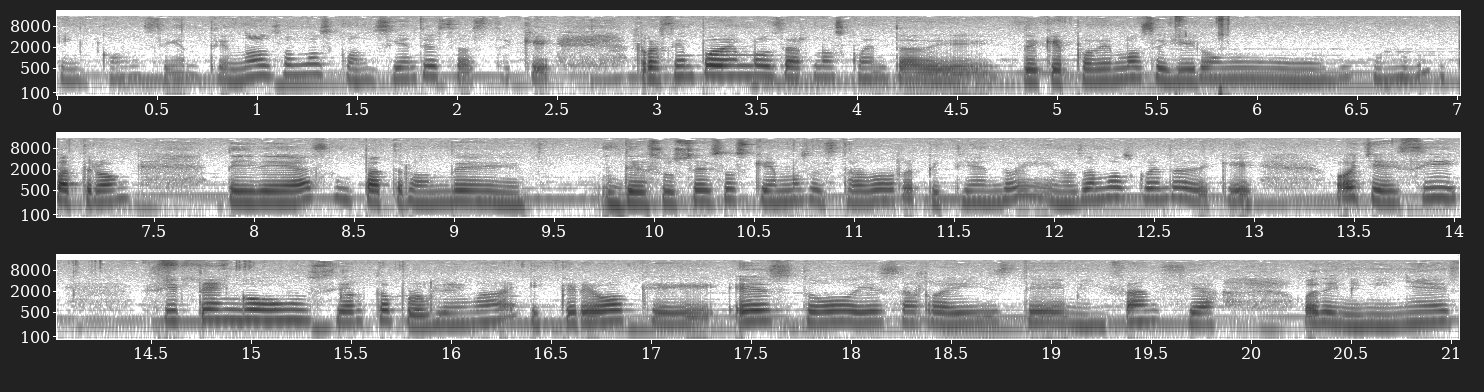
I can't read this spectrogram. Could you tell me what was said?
inconsciente. No somos conscientes hasta que recién podemos darnos cuenta de, que podemos seguir un, patrón de ideas, un patrón de, de sucesos que hemos estado repitiendo y nos damos cuenta de que, oye, sí, sí tengo un cierto problema y creo que esto es a raíz de mi infancia o de mi niñez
